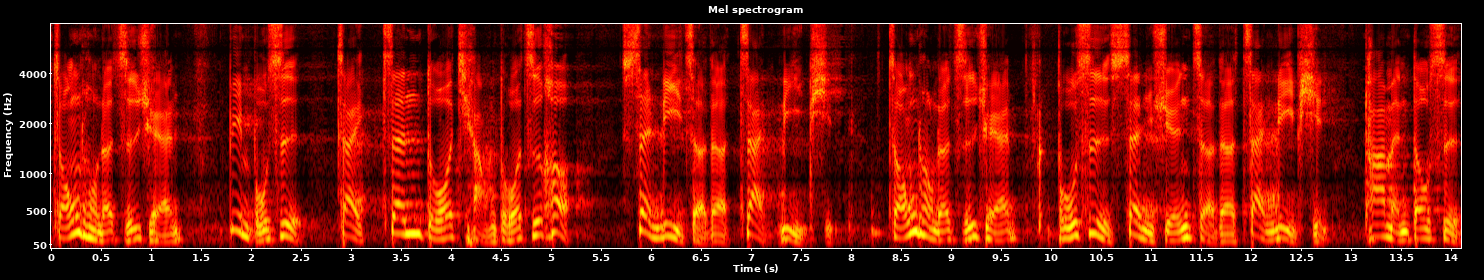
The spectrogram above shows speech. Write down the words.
总统的职权并不是在争夺抢夺之后胜利者的战利品。总统的职权不是胜选者的战利品，他们都是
